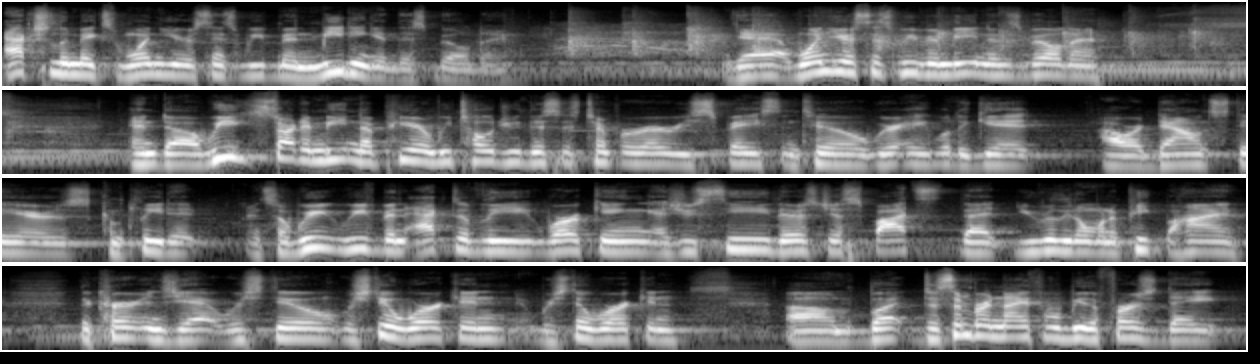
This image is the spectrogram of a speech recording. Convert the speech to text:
actually makes one year since we've been meeting in this building. Yeah, one year since we've been meeting in this building. And uh, we started meeting up here, and we told you this is temporary space until we're able to get our downstairs completed. And so we, we've been actively working. As you see, there's just spots that you really don't want to peek behind the curtains yet. We're still, we're still working. We're still working. Um, but December 9th will be the first date.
